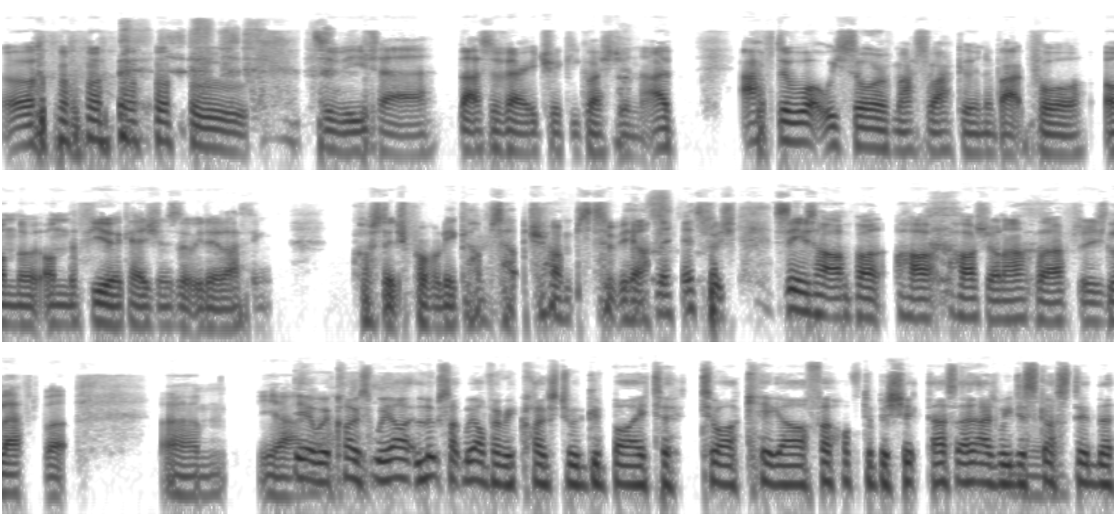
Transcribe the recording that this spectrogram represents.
Oh, to be fair, that's a very tricky question. I, after what we saw of Masuaku in the back four on the on the few occasions that we did, I think Kostic probably comes up trumps. To be honest, which seems harsh on har- harsh on Arthur after he's left, but um, yeah, Yeah, we're close. We are. It looks like we are very close to a goodbye to, to our King Arthur off to Besiktas, as we discussed in the,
